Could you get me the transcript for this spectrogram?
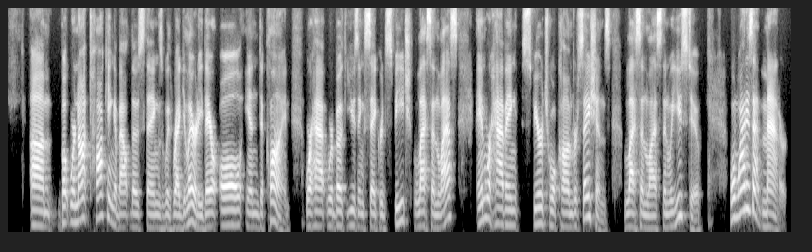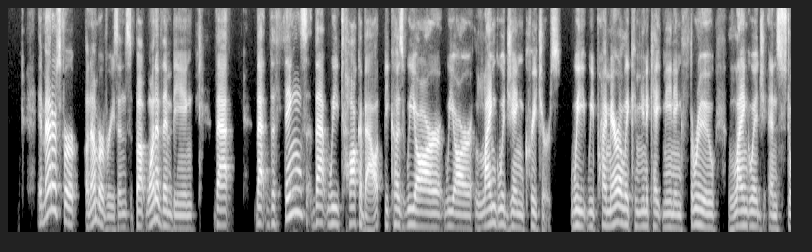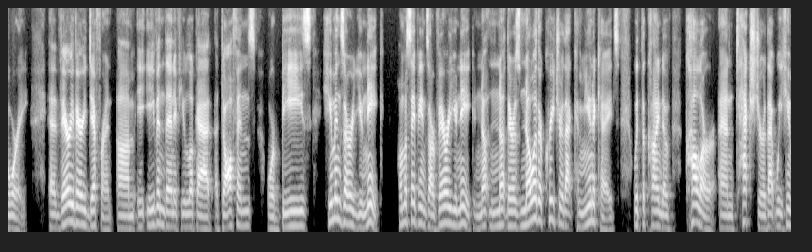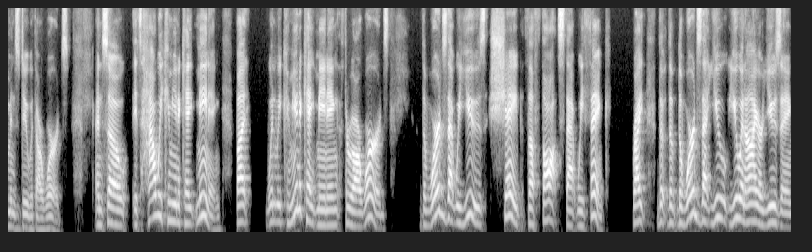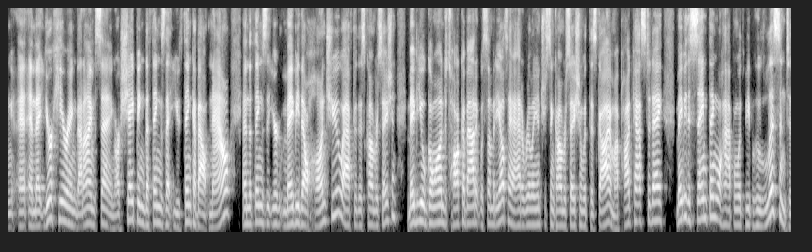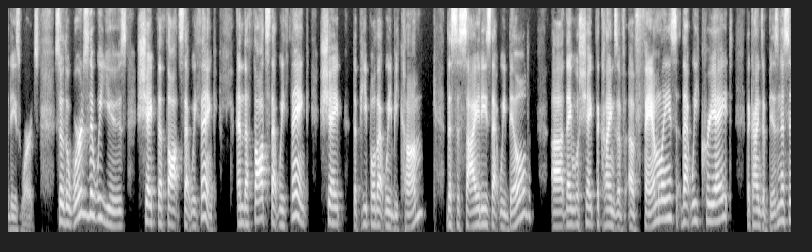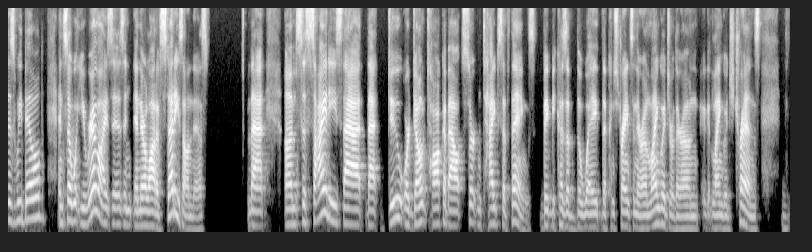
Um, but we're not talking about those things with regularity. They are all in decline. We're ha- we're both using sacred speech less and less, and we're having spiritual conversations less and less than we used to. Well, why does that matter? It matters for a number of reasons, but one of them being that that the things that we talk about because we are we are languaging creatures we we primarily communicate meaning through language and story uh, very very different um, even than if you look at uh, dolphins or bees humans are unique Homo sapiens are very unique. No, no, there is no other creature that communicates with the kind of color and texture that we humans do with our words. And so it's how we communicate meaning. But when we communicate meaning through our words, the words that we use shape the thoughts that we think right? The, the the words that you you and i are using and, and, that you're hearing that i'm saying are shaping the things that you think about now and the things that you're maybe they'll haunt you after this conversation. Maybe you'll go on to talk about it with somebody else. Hey i had a really interesting conversation with this guy on my podcast today. Maybe the same thing will happen with people who listen to these words. So the words that we use shape the thoughts that we think and the thoughts that we think shape the people that we become the societies that we build uh, they will shape the kinds of, of families that we create, the kinds of businesses we build. And so, what you realize is, and, and there are a lot of studies on this, that um, societies that that do or don't talk about certain types of things because of the way the constraints in their own language or their own uh, language trends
